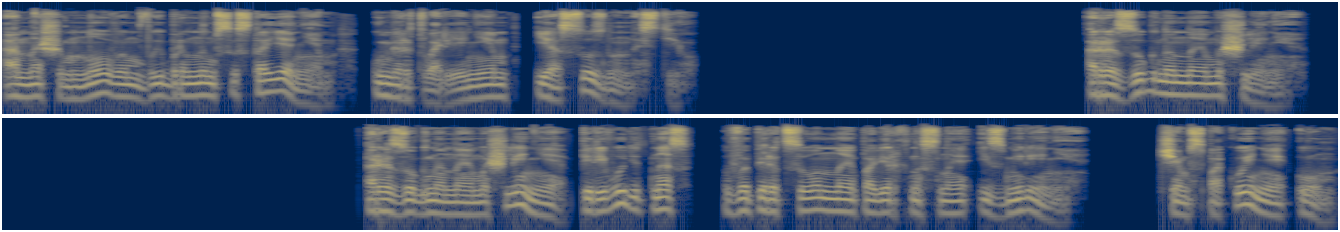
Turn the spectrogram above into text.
а нашим новым выбранным состоянием, умиротворением и осознанностью. Разугнанное мышление Разогнанное мышление переводит нас в операционное поверхностное измерение. Чем спокойнее ум,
